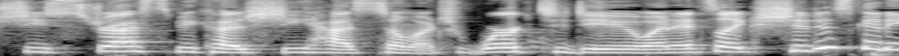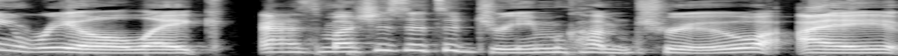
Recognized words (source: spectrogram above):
she's stressed because she has so much work to do. And it's like shit is getting real. Like, as much as it's a dream come true, I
